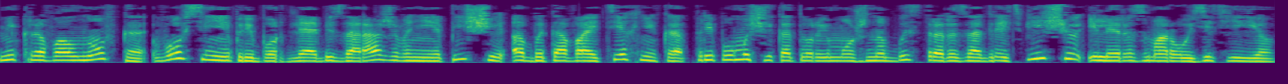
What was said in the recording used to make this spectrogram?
Микроволновка – вовсе не прибор для обеззараживания пищи, а бытовая техника, при помощи которой можно быстро разогреть пищу или разморозить ее.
